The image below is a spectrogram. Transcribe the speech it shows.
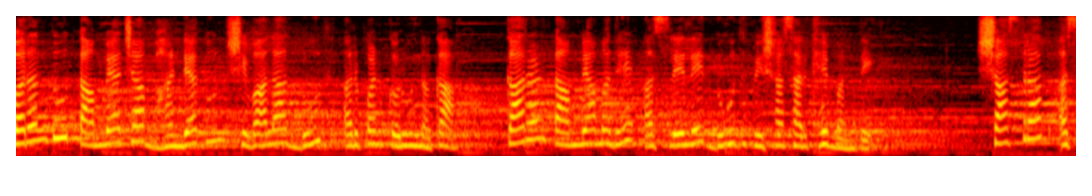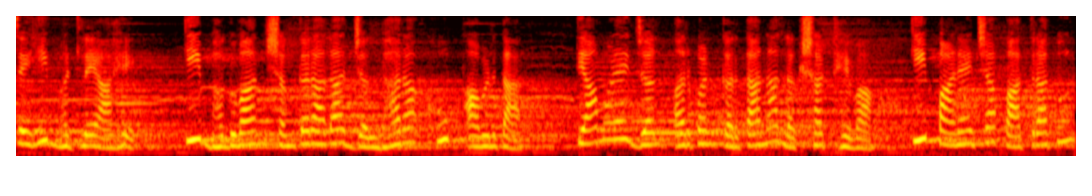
परंतु तांब्याच्या भांड्यातून शिवाला दूध अर्पण करू नका कारण तांब्यामध्ये असलेले दूध विषासारखे बनते. शास्त्रात असेही म्हटले आहे की भगवान शंकराला जलधारा खूप आवडतात. त्यामुळे जल अर्पण करताना लक्षात ठेवा की पाण्याच्या पात्रातून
